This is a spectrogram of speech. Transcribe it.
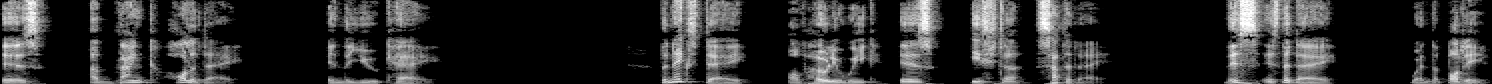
is a bank holiday in the UK. The next day of Holy Week is Easter Saturday. This is the day when the body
